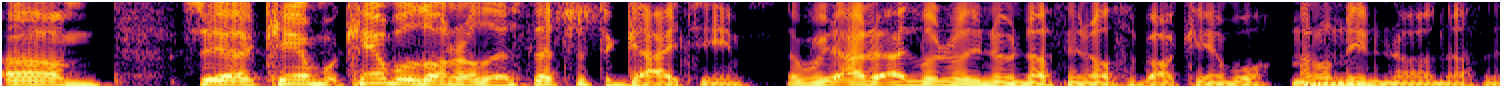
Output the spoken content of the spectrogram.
um, so yeah, Campbell Campbell's on our list. That's just a guy team. We, I, I literally know nothing else about Campbell. I don't need to know nothing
